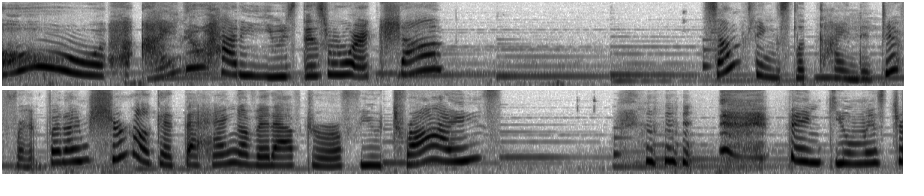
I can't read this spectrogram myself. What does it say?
Oh, I know how to use this workshop. Some things look kinda different, but I'm sure I'll get the hang of it after a few tries. Thank you, Mr.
